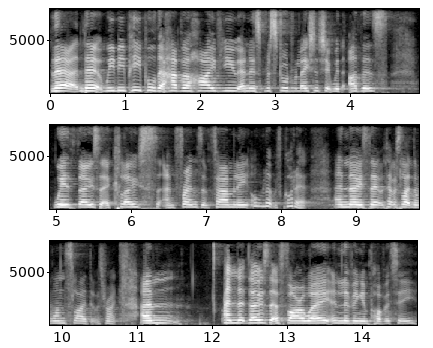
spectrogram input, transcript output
that, that we be people that have a high view and a restored relationship with others, with those that are close and friends and family. Oh, look, we've got it. And those that, that was like the one slide that was right. Um, and that those that are far away and living in poverty.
